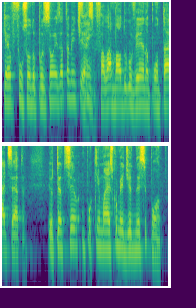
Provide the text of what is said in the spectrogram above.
que a função da oposição é exatamente Sim. essa: falar mal do governo, apontar, etc. Eu tento ser um pouquinho mais comedido nesse ponto.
